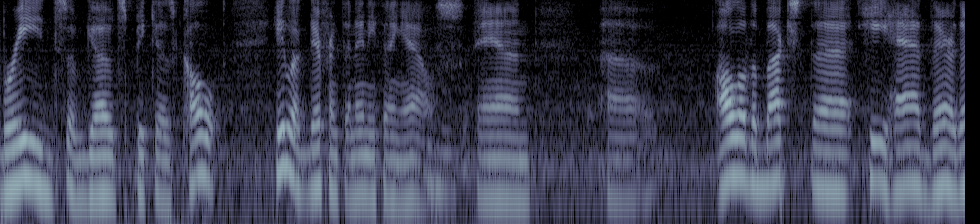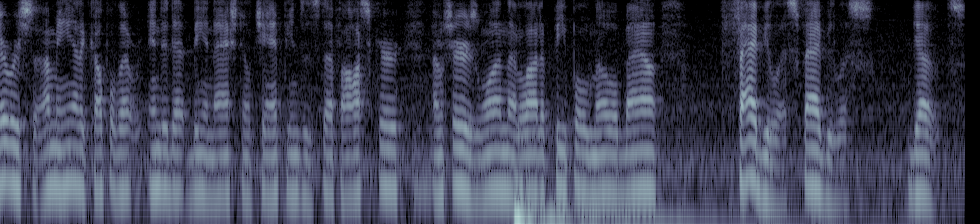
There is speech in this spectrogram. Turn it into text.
breeds of goats because Colt, he looked different than anything else, and uh, all of the bucks that he had there, there was, I mean, he had a couple that ended up being national champions and stuff. Oscar, I'm sure, is one that a lot of people know about. Fabulous, fabulous goats.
